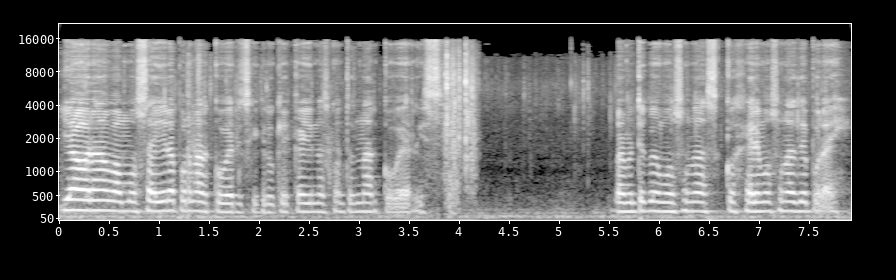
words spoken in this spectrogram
Y ahora vamos a ir a por narcoberries, que creo que acá hay unas cuantas narcoberries. Realmente cogemos unas, cogeremos unas de por ahí.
